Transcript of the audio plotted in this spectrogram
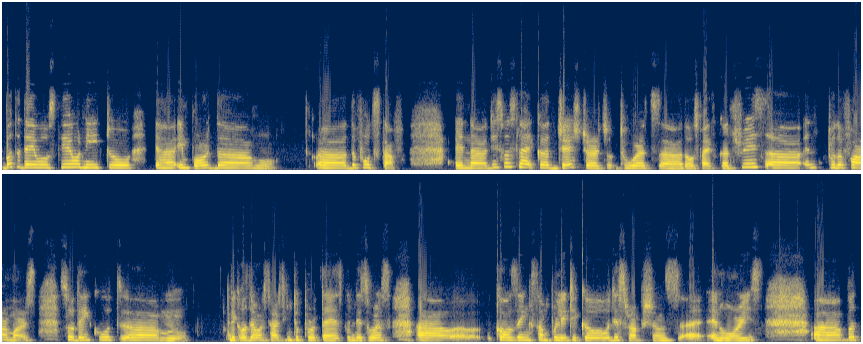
but they will still need to import the um, uh, the food stuff. And uh, this was like a gesture to, towards uh, those five countries uh, and to the farmers. So they could. Um, because they were starting to protest, and this was uh, causing some political disruptions and worries. but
